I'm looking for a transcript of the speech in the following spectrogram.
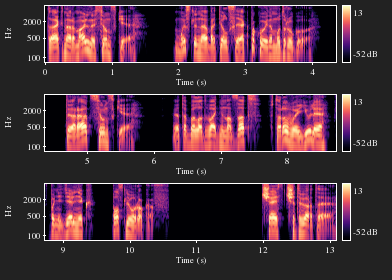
«Так нормально, Сюнски?» Мысленно обратился я к покойному другу. «Ты рад, Сюнски?» Это было два дня назад, 2 июля, в понедельник, после уроков. Часть четвертая.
